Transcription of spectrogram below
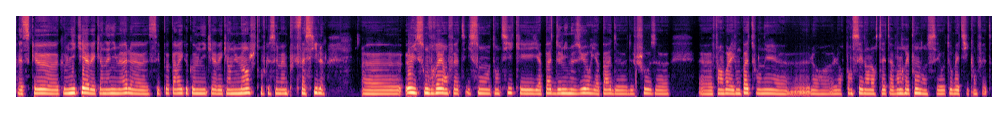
Parce que euh, communiquer avec un animal, euh, c'est pas pareil que communiquer avec un humain. Je trouve que c'est même plus facile. Euh, eux, ils sont vrais en fait, ils sont authentiques et il n'y a pas de demi-mesure, il n'y a pas de, de choses. Euh, enfin voilà, ils vont pas tourner euh, leur, leur pensée dans leur tête avant de répondre, c'est automatique en fait.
